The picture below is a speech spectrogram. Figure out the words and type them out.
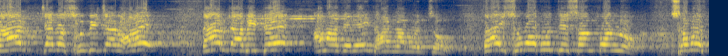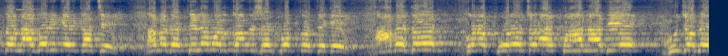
তার যেন সুবিচার হয়, তার দাবিতে আমাদের এই ধর্ণা মঞ্চ। তাই শুভবুদ্ধি সম্পন্ন সমস্ত নাগরিকের কাছে আমাদের তৃণমূল কংগ্রেসের পক্ষ থেকে আবেদন, কোনো প্ররোচনায় পা না দিয়ে, গুজবে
